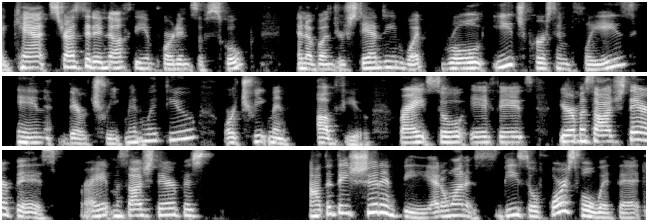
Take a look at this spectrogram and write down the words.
I can't stress it enough the importance of scope and of understanding what role each person plays in their treatment with you or treatment of you, right? So if it's you're a massage therapist, right? Massage therapists, not that they shouldn't be, I don't want to be so forceful with it,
